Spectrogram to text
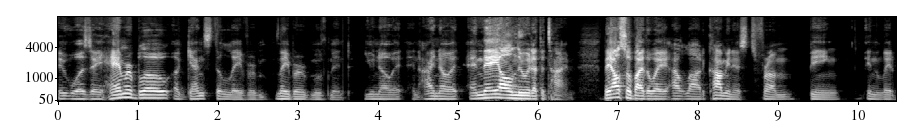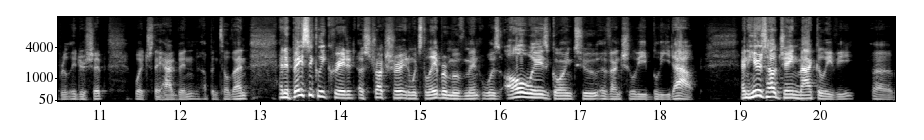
It was a hammer blow against the labor labor movement. You know it, and I know it, and they all knew it at the time. They also, by the way, outlawed communists from being in the labor leadership, which they had been up until then. And it basically created a structure in which the labor movement was always going to eventually bleed out. And here's how Jane McAlevey, uh,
